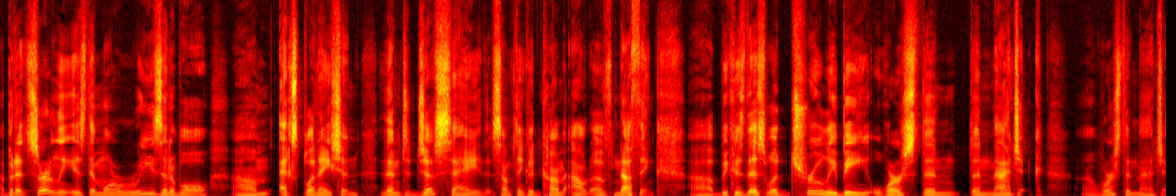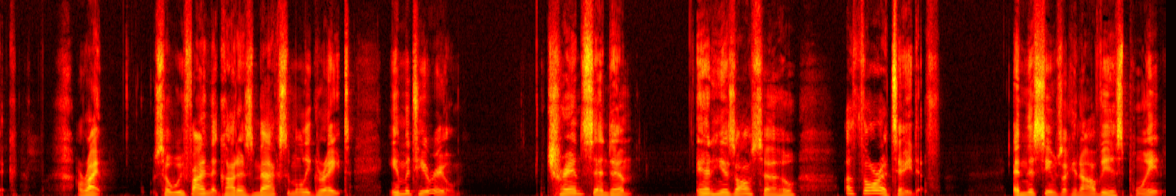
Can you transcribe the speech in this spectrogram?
uh, but it certainly is the more reasonable um, explanation than to just say that something could come out of nothing, uh, because this would truly be worse than than magic, uh, worse than magic. All right, so we find that God is maximally great, immaterial, transcendent, and He is also authoritative. And this seems like an obvious point,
